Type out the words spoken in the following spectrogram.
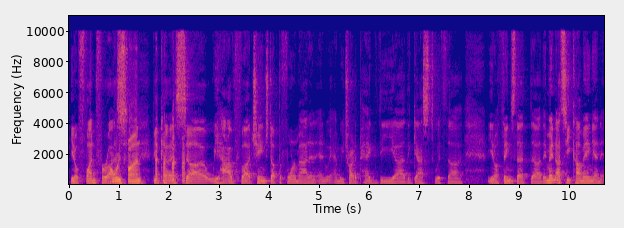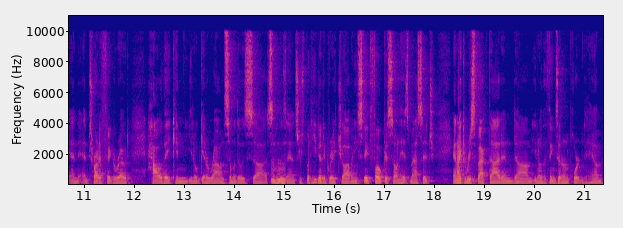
you know fun for us. Always fun because uh, we have uh, changed up the format and, and, and we try to peg the uh, the guests with uh, you know things that uh, they might not see coming and, and and try to figure out how they can you know get around some of those some mm-hmm. of those answers. But he did a great job and he stayed focused on his message, and I can respect that and um, you know the things that are important to him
